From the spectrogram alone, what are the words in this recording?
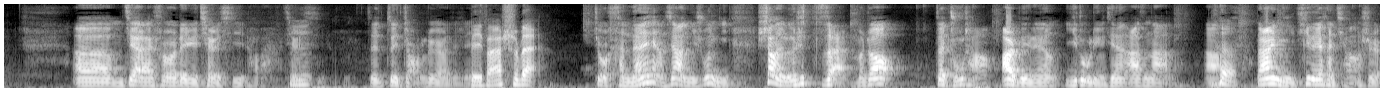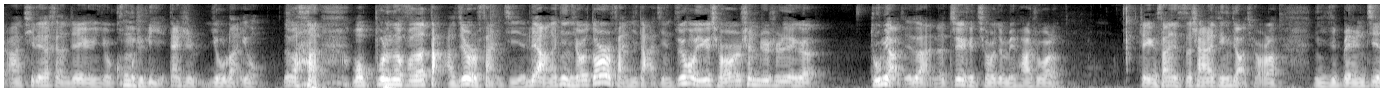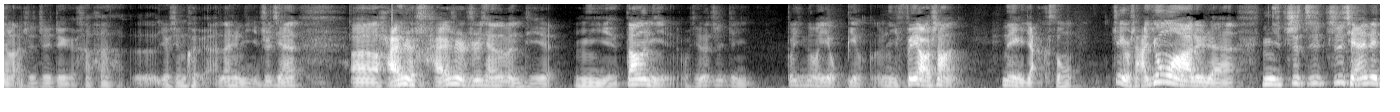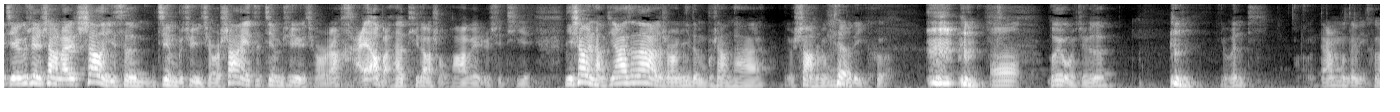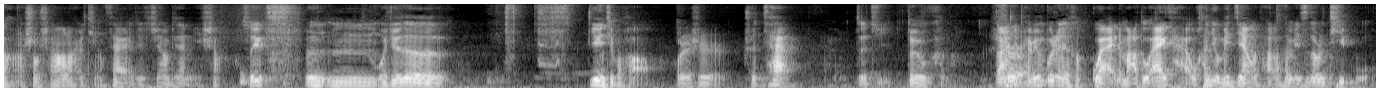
呃，我们接下来说说这个切尔西，好吧？切尔西、这最找乐的这个，北伐失败，就是很难想象，你说你上一轮是怎么着在主场二比零一度领先阿森纳的啊？当然你踢的也很强势啊，踢的也很这个有控制力，但是有卵用，对吧？我布伦特福德打的就是反击，两个进球都是反击打进，最后一个球甚至是这个读秒阶段，那这个球就没法说了。这个桑切斯上来顶角球了，你就被人进了，这这这个很很呃有情可原。但是你之前，呃，还是还是之前的问题，你当你我觉得这这波切蒂诺也有病，你非要上那个亚克松，这有啥用啊？这人，你之之之前这杰克逊上来上一次进不去一球，上一次进不去一个球，然后还要把他踢到首发位置去踢。你上一场踢阿森纳的时候，你怎么不上他呀？上什么穆德里克？嗯，所以我觉得 有问题。当然，穆德里克好像受伤了，还是停赛，就这场比赛没上。所以，嗯嗯，我觉得运气不好，或者是蠢菜，这几都有可能。当然，你排兵布阵也很怪。这马杜埃凯，我很久没见过他了，他每次都是替补，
